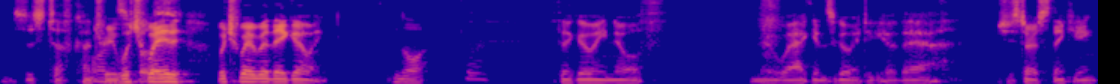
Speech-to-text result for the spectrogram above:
this is tough country. One's Which way? supposed Which way were they going? North. If they're going north, no wagon's going to go there. She starts thinking,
